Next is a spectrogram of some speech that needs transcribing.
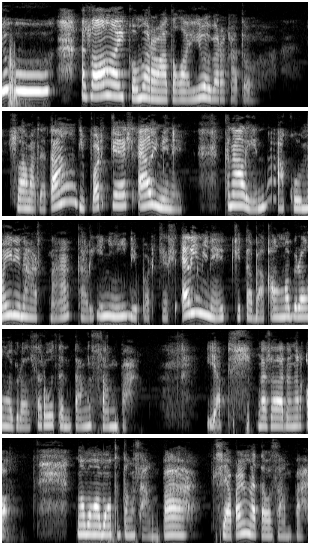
Yuhu, Assalamualaikum warahmatullahi wabarakatuh. Selamat datang di podcast Eliminate. Kenalin, aku Maidina Hartna. Kali ini di podcast Eliminate kita bakal ngobrol-ngobrol seru tentang sampah. Yaps, nggak salah denger kok. Ngomong-ngomong tentang sampah, siapa yang nggak tahu sampah?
